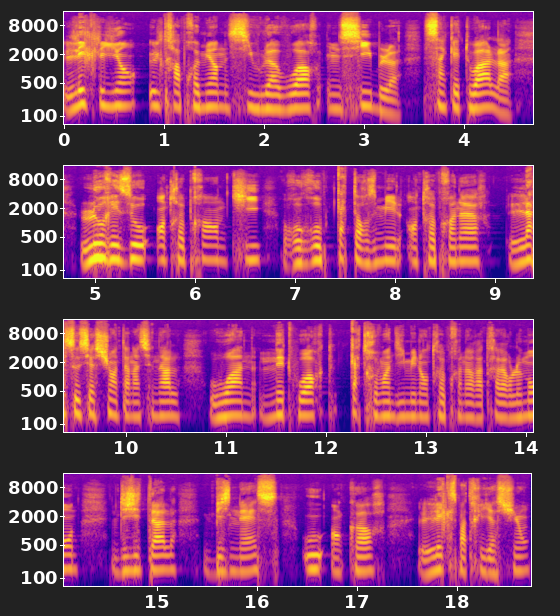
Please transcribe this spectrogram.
les clients ultra premium si vous voulez avoir une cible 5 étoiles, le réseau Entreprendre qui regroupe 14 000 entrepreneurs, l'association internationale One Network, 90 000 entrepreneurs à travers le monde, digital, business ou encore l'expatriation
